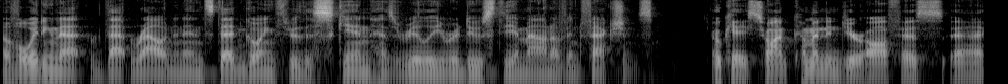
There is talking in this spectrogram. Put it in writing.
avoiding that that route and instead going through the skin has really reduced the amount of infections. Okay, so I'm coming into your office. Uh,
